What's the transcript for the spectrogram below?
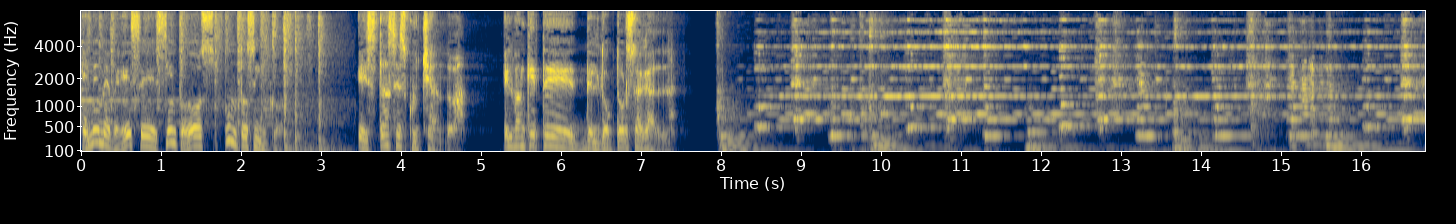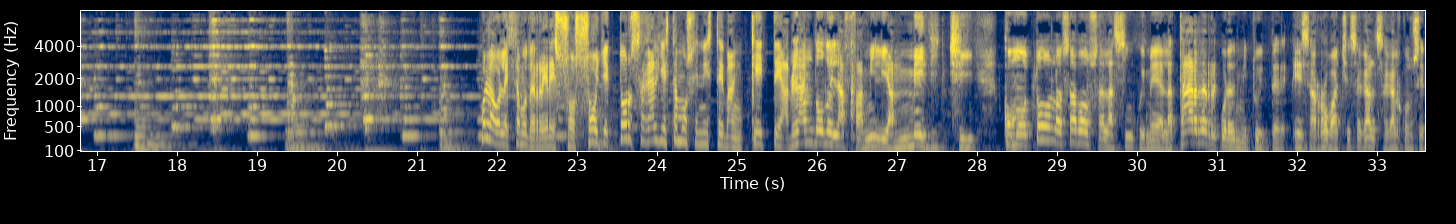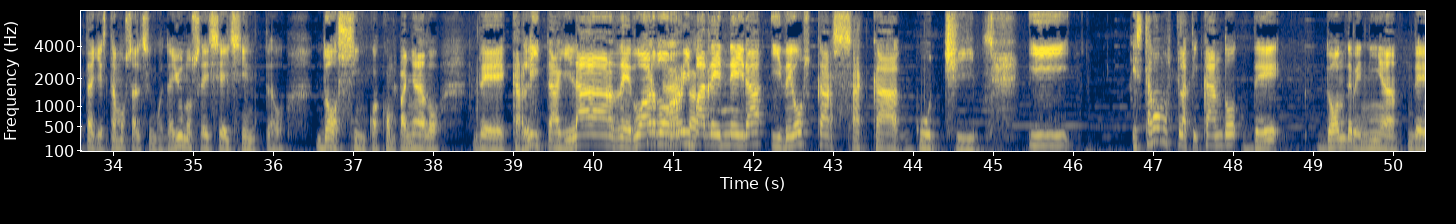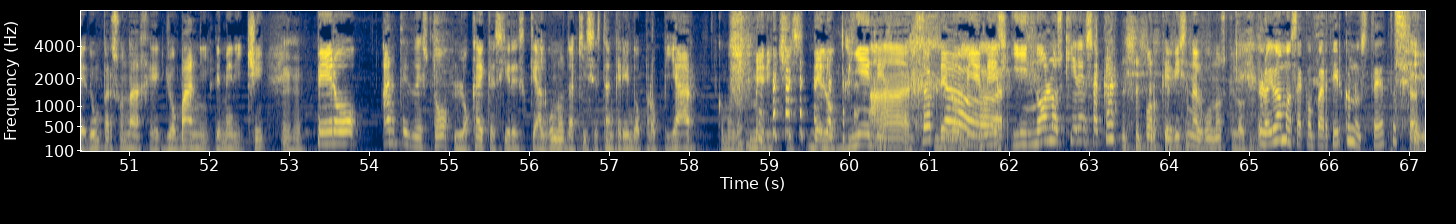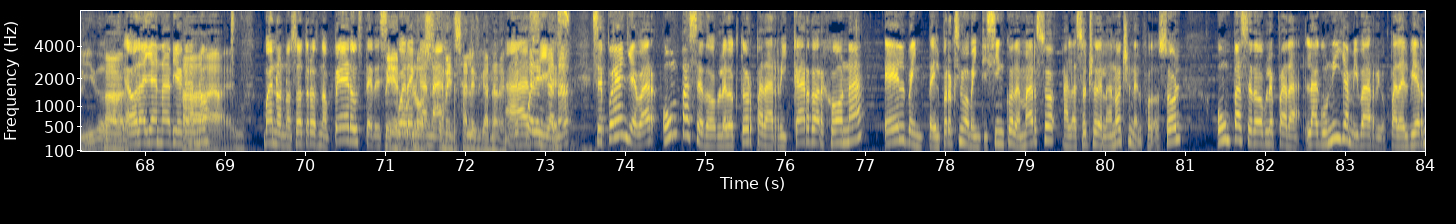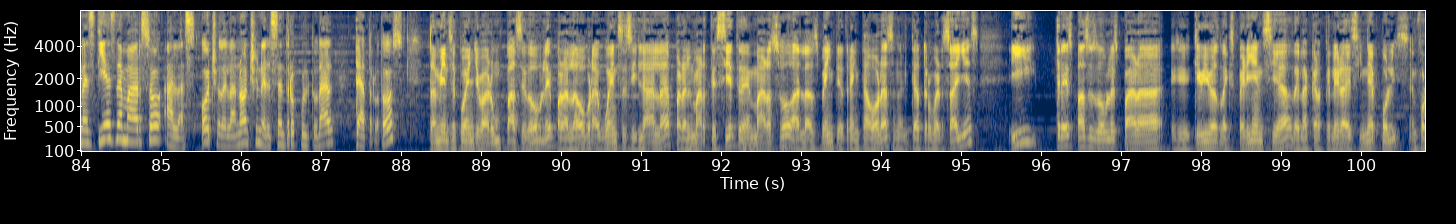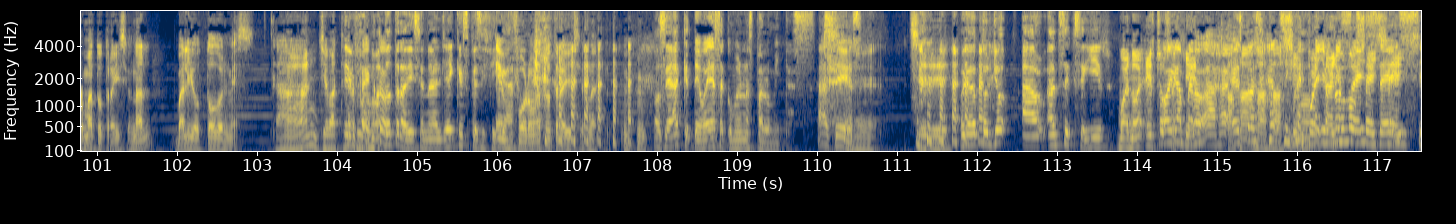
en MBS 102.5. Estás escuchando el banquete del Dr. Zagal. Hola, hola, estamos de regreso. Soy Héctor Zagal y estamos en este banquete hablando de la familia Medici. Como todos los sábados a las cinco y media de la tarde, recuerden mi Twitter es arroba hzagal, zagal con z y estamos al 5166125 acompañado de Carlita Aguilar, de Eduardo Rivadeneira y de Oscar Sakaguchi. Y estábamos platicando de dónde venía de, un personaje, Giovanni de Medici, pero antes de esto lo que hay que decir es que algunos de aquí se están queriendo apropiar como los Medicis, de los bienes, ah. de los bienes, y no los quieren sacar, porque dicen algunos que los... Lo íbamos a compartir con usted, doctor. Ah. Ahora ya nadie ganó. Ah, bueno, nosotros no, pero ustedes sí pueden los ganar. comensales ganarán. ¿Qué pueden ganar? Se pueden llevar un pase doble, doctor, para Ricardo Arjona el, el próximo 25 de marzo a las 8 de la noche en el Fodosol un pase doble para Lagunilla, mi barrio, para el viernes 10 de marzo a las 8 de la noche en el Centro Cultural Teatro 2. También se pueden llevar un pase doble para la obra Güences y Lala para el martes 7 de marzo a las 20.30 horas en el Teatro Versalles y tres pases dobles para eh, que vivas la experiencia de la cartelera de Cinépolis en formato tradicional, válido todo el mes. Tan, llévate. En formato tradicional, ya hay que especificar. En formato tradicional. o sea, que te vayas a comer unas palomitas. Así es. Eh, Sí. Oiga, doctor, yo ah, antes de seguir. Bueno, esto es Oigan, pero ajá, esto es el 5166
